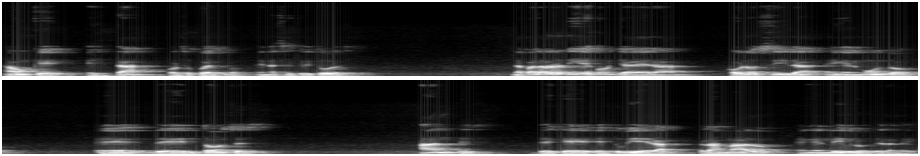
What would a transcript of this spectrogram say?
aunque está, por supuesto, en las escrituras. La palabra diezmo ya era conocida en el mundo eh, de entonces antes de que estuviera plasmado en el libro de la ley.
